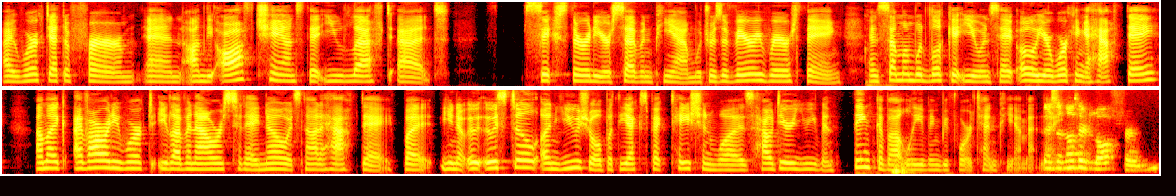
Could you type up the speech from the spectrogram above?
I worked at the firm and on the off chance that you left at 6:30 or 7 p.m., which was a very rare thing, and someone would look at you and say, "Oh, you're working a half day." I'm like, I've already worked 11 hours today. No, it's not a half day. But, you know, it, it, was still unusual. But the expectation was, how dare you even think about leaving before 10 p.m. at There's another law firm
